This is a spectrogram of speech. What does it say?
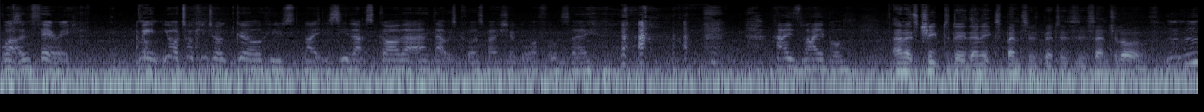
Well, in theory. I mean, you're talking to a girl who's like, you see that scar there? That was caused by sugar waffle, so. How's liable? And it's cheap to do. The only expensive bit is essential oils. hmm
